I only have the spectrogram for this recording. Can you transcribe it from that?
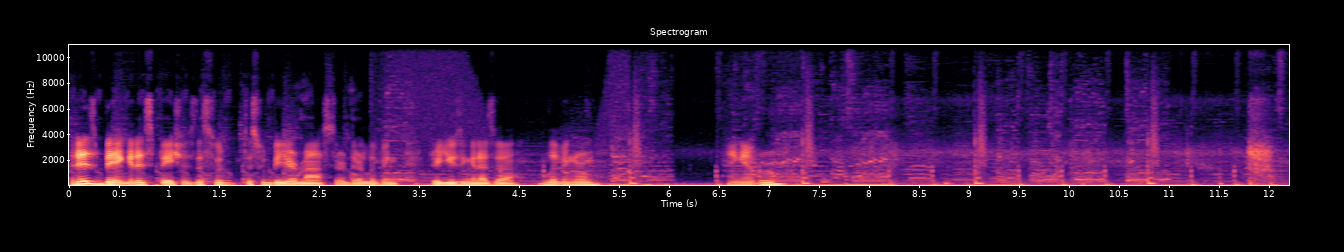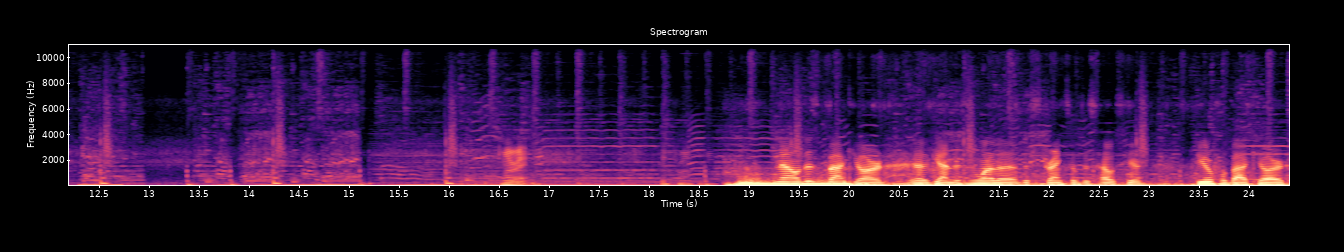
It is big. It is spacious. This would this would be your master. They're living. They're using it as a living room, hangout room. This backyard, uh, again, this is one of the, the strengths of this house here. Beautiful backyard.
